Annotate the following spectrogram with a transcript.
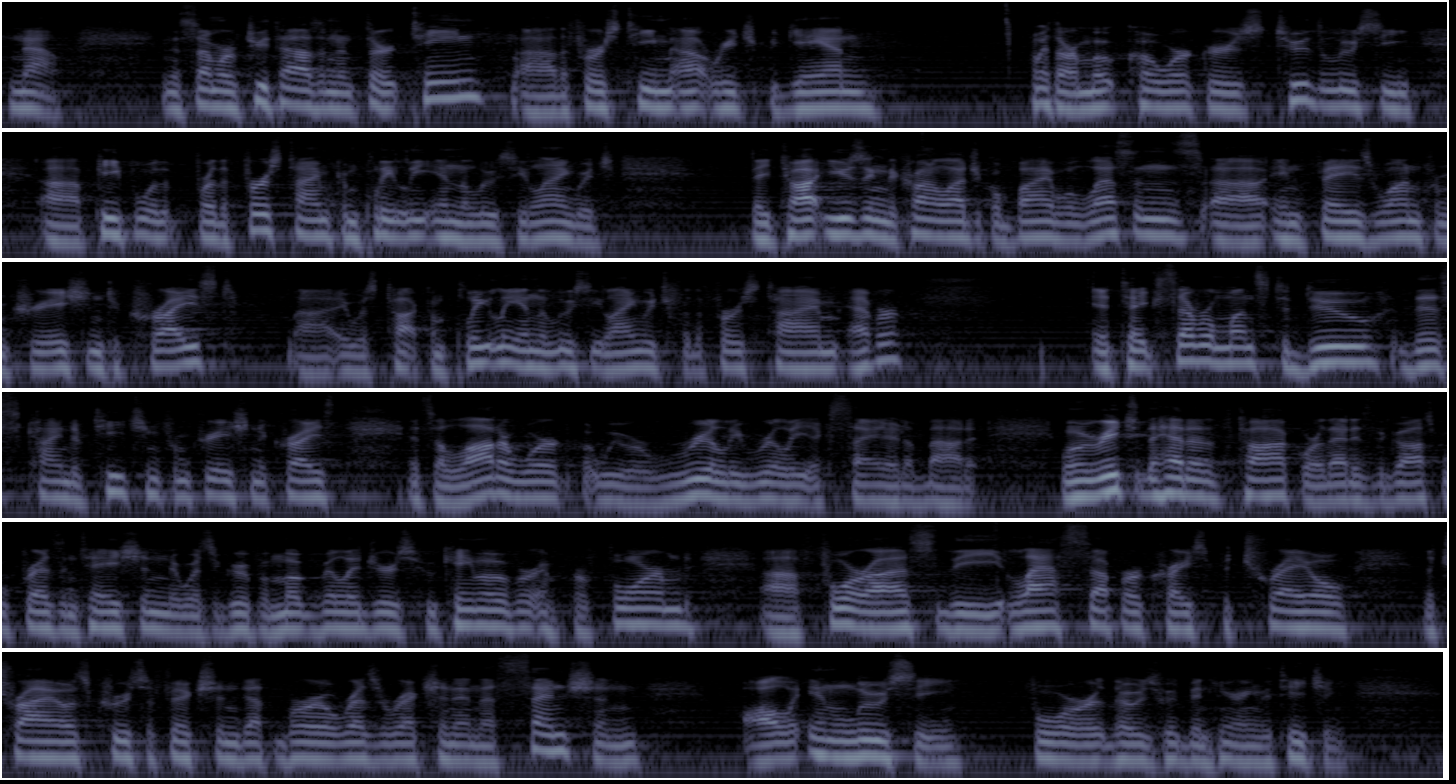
Now, in the summer of 2013, uh, the first team outreach began with our Mouk coworkers to the Lusi uh, people for the first time completely in the Lusi language. They taught using the chronological Bible lessons uh, in phase one from creation to Christ. Uh, it was taught completely in the Lusi language for the first time ever. It takes several months to do this kind of teaching from creation to Christ. It's a lot of work, but we were really, really excited about it. When we reached the head of the talk, or that is the gospel presentation, there was a group of Mouk villagers who came over and performed uh, for us the Last Supper, Christ's betrayal, the trials, crucifixion, death, burial, resurrection, and ascension all in Lusi for those who had been hearing the teaching.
